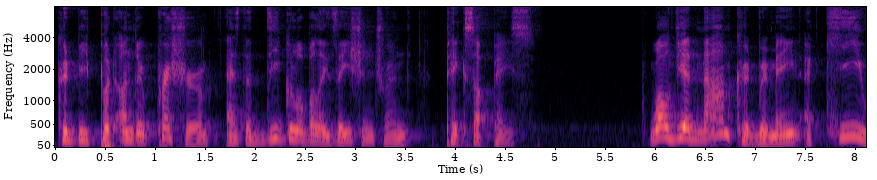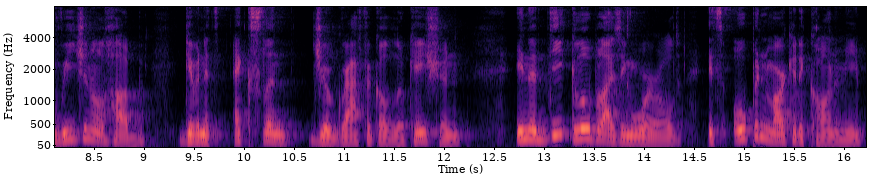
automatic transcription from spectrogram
could be put under pressure as the deglobalization trend picks up pace. While Vietnam could remain a key regional hub given its excellent geographical location, in a deglobalizing world, its open market economy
